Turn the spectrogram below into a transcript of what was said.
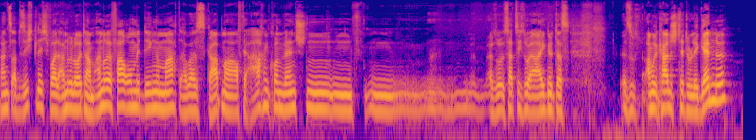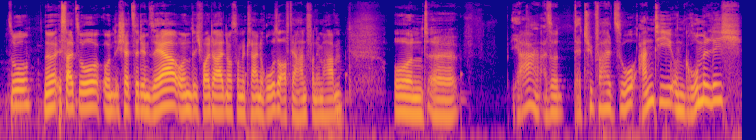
ganz absichtlich, weil andere Leute haben andere Erfahrungen mit Dingen gemacht, aber es gab mal auf der Aachen Convention, also es hat sich so ereignet, dass, also amerikanische Tattoo-Legende, so, ne, ist halt so und ich schätze den sehr und ich wollte halt noch so eine kleine Rose auf der Hand von ihm haben. Und äh, ja, also der Typ war halt so anti und grummelig.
